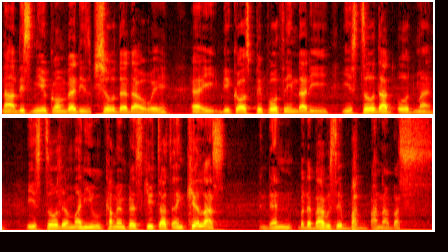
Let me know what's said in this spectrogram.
Now, this new convert is shouldered away uh, he- because people think that he, he is still that old man. He still the man. He will come and persecute us and kill us. And then, but the Bible says, but Barnabas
